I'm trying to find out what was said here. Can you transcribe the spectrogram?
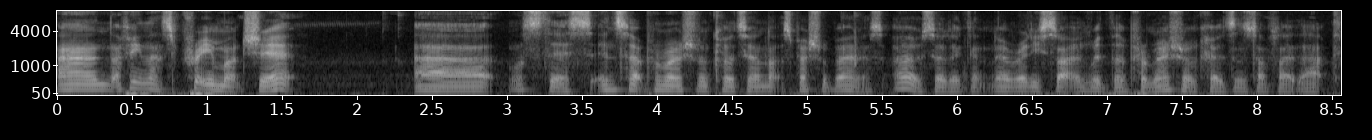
and I think that's pretty much it. Uh, what's this? Insert promotional code to unlock special bonus. Oh, so they're, already starting with the promotional codes and stuff like that.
